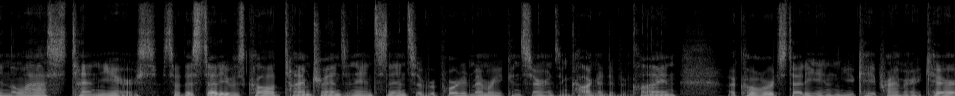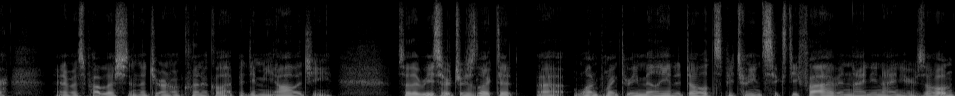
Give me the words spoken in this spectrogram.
in the last 10 years. So this study was called Time Trends and Incidence of Reported Memory Concerns and Cognitive Decline, a cohort study in UK primary care and it was published in the journal Clinical Epidemiology. So the researchers looked at uh, 1.3 million adults between 65 and 99 years old.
